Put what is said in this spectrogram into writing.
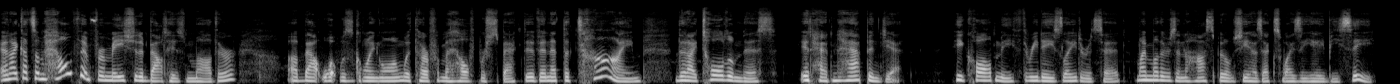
and I got some health information about his mother, about what was going on with her from a health perspective. And at the time that I told him this, it hadn't happened yet. He called me three days later and said, My mother's in the hospital. She has XYZ ABC.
